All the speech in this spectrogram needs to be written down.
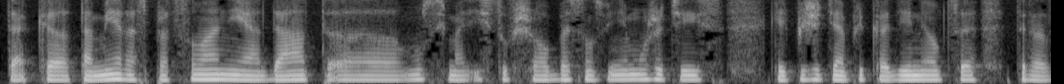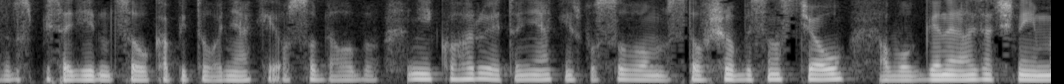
tak e, tá miera spracovania dát uh, musí mať istú všeobecnosť. Vy nemôžete ísť, keď píšete napríklad dejiny obce, teraz rozpísať jednu celú kapitolu od nejakej osoby, alebo nekoheruje to nejakým spôsobom s tou všeobecnosťou alebo generalizačným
